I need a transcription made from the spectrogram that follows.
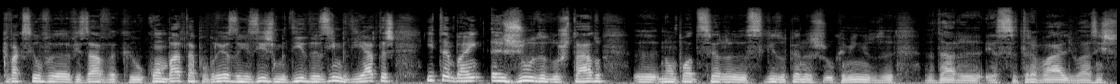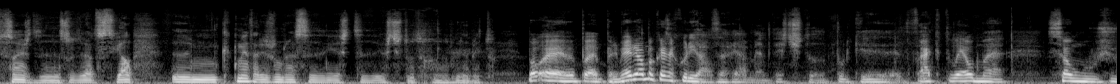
Cavaco Silva avisava que o combate à pobreza exige medidas imediatas e também também ajuda do Estado. Eh, não pode ser seguido apenas o caminho de dar eh, esse trabalho às instituições de solidariedade social. Eh, que comentários merece este, este estudo, Brigada Brito? Bom, é, primeiro é uma coisa curiosa, realmente, este estudo, porque, de facto, é uma são os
